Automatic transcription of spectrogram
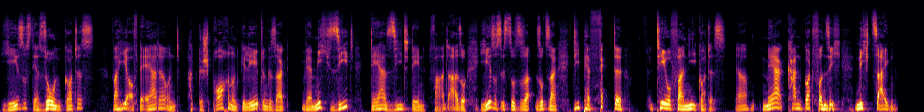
Jesus, der Sohn Gottes, war hier auf der Erde und hat gesprochen und gelebt und gesagt, wer mich sieht, der sieht den Vater. Also Jesus ist sozusagen die perfekte Theophanie Gottes. Ja, mehr kann Gott von sich nicht zeigen.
